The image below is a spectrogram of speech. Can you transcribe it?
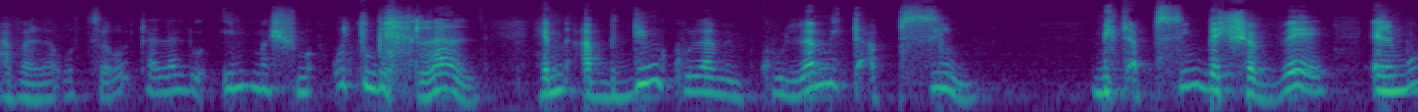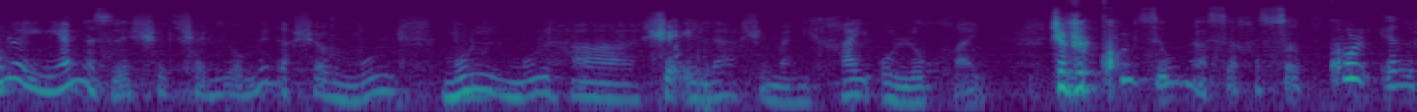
אבל האוצרות הללו אין משמעות בכלל, הם מאבדים כולם, הם כולם מתאפסים, מתאפסים בשווה אל מול העניין הזה של, שאני עומד עכשיו מול, מול, מול השאלה אם אני חי או לא חי. עכשיו, וכל זה הוא נעשה חסר כל ערך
